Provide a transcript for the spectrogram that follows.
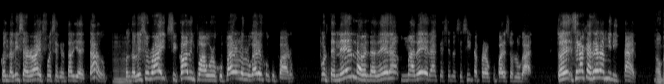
cuando Lisa Wright fue secretaria de Estado. Cuando Lisa Wright y Colin Power ocuparon los lugares que ocuparon, por tener la verdadera madera que se necesita para ocupar esos lugares. Entonces, esa es la carrera militar. Ok.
